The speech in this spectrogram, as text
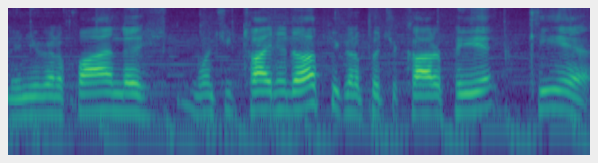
Then you're going to find that once you tighten it up, you're going to put your cotter key in.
